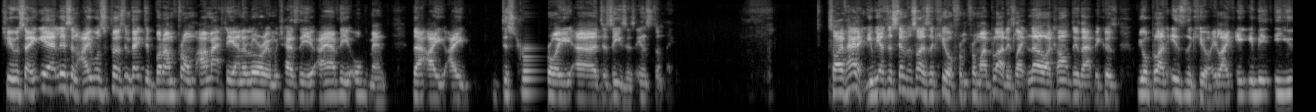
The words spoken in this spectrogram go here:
She was saying, "Yeah, listen, I was first infected, but I'm from. I'm actually an Illyrian, which has the. I have the augment that I I destroy uh, diseases instantly. So I've had it. You'll be able to synthesize the cure from from my blood. It's like, no, I can't do that because your blood is the cure. Like, it, it, you,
